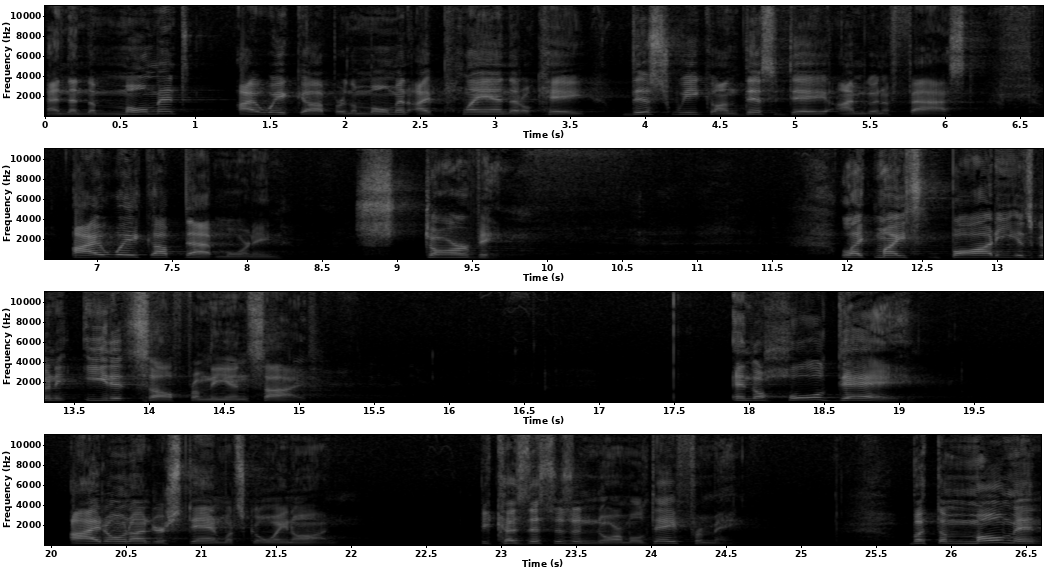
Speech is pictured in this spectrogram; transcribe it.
And then the moment I wake up or the moment I plan that, okay, this week on this day I'm going to fast, I wake up that morning starving like my body is going to eat itself from the inside. And the whole day, I don't understand what's going on because this is a normal day for me. But the moment,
